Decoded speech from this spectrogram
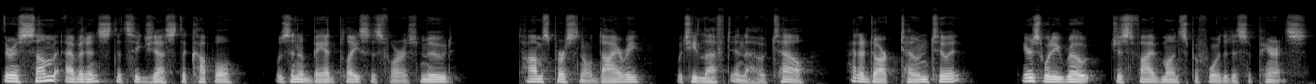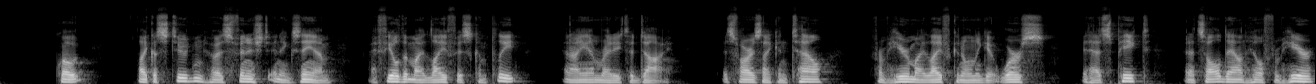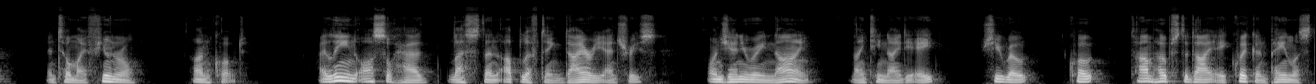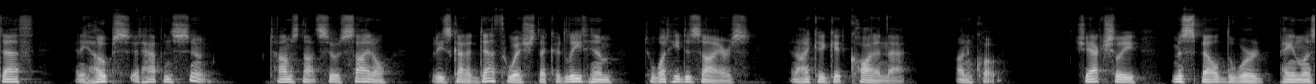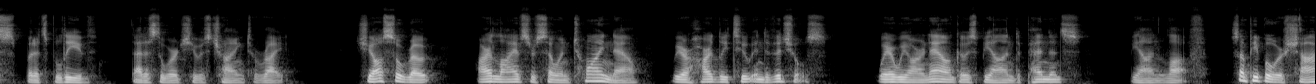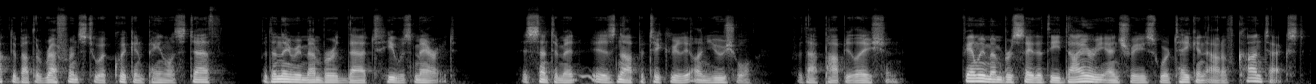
There is some evidence that suggests the couple was in a bad place as far as mood. Tom's personal diary, which he left in the hotel, had a dark tone to it. Here's what he wrote just five months before the disappearance. Quote, like a student who has finished an exam, I feel that my life is complete and I am ready to die. As far as I can tell, from here my life can only get worse. It has peaked and it's all downhill from here until my funeral. Unquote. Eileen also had less than uplifting diary entries. On January 9, 1998, she wrote, quote, Tom hopes to die a quick and painless death, and he hopes it happens soon. Tom's not suicidal, but he's got a death wish that could lead him to what he desires, and I could get caught in that. Unquote. She actually misspelled the word painless, but it's believed that is the word she was trying to write. She also wrote, Our lives are so entwined now, we are hardly two individuals. Where we are now goes beyond dependence, beyond love. Some people were shocked about the reference to a quick and painless death, but then they remembered that he was married. His sentiment is not particularly unusual for that population. Family members say that the diary entries were taken out of context.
